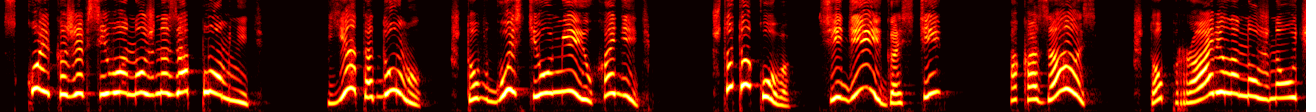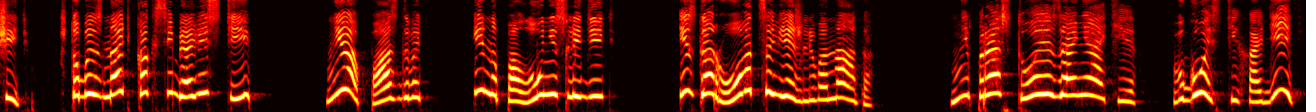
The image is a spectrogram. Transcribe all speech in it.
Сколько же всего нужно запомнить? Я-то думал, что в гости умею ходить. Что такого? Сиди и гости. Оказалось, что правила нужно учить, чтобы знать, как себя вести. Не опаздывать и на полу не следить. И здороваться вежливо надо. Непростое занятие в гости ходить,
